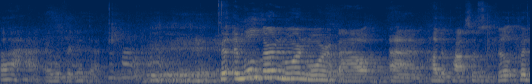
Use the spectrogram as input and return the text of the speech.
Ah, I would forget that. But, and we'll learn more and more about um, how the process was built, but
